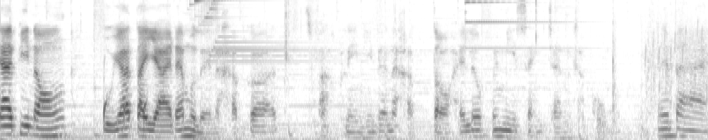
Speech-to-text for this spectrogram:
ญาติพี่น้องปู่ย่าตายายได้หมดเลยนะครับ ก็ฝากเพลงนี้ด้วยนะครับ ต่อให้โลกไม่มีแสงจันทร์ครับผมบ๊ายบาย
